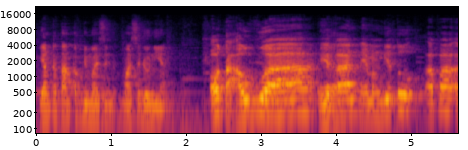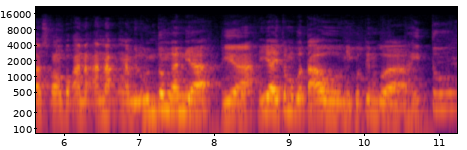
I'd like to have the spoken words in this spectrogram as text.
yang ketangkap di Macedonia? Oh tahu gua, ya Iya. kan. Emang dia tuh apa eh, sekelompok anak-anak ngambil untung kan dia. Iya. Iya itu mau gua tahu, ngikutin gua. Nah itu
